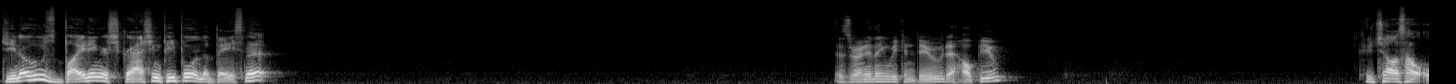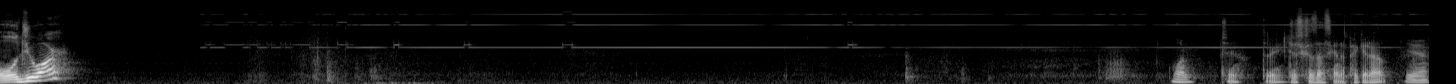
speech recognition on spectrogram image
Do Do you know who's biting or scratching people in the basement? Is there anything we can do to help you? Could you tell us how old you are? One, two, three, just because that's going to pick it up. Yeah.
